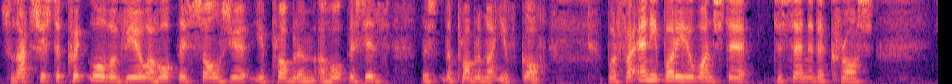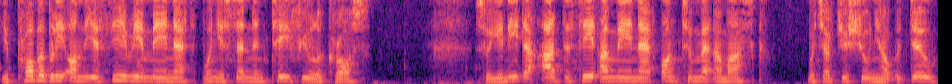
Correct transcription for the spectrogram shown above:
So that's just a quick overview. I hope this solves your, your problem. I hope this is the, the problem that you've got. But for anybody who wants to, to send it across, you're probably on the Ethereum mainnet when you're sending T-Fuel across. So you need to add the Theta mainnet onto MetaMask which I've just shown you how to do.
